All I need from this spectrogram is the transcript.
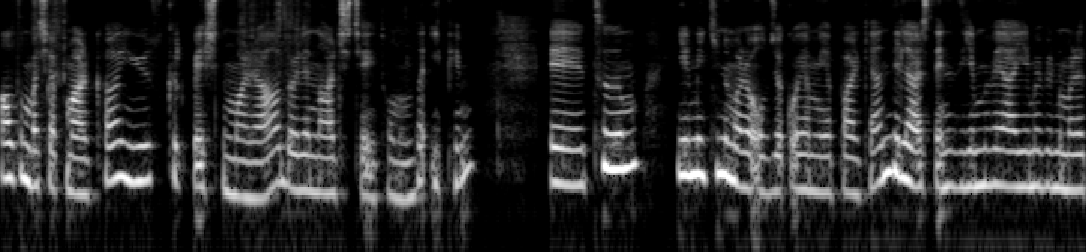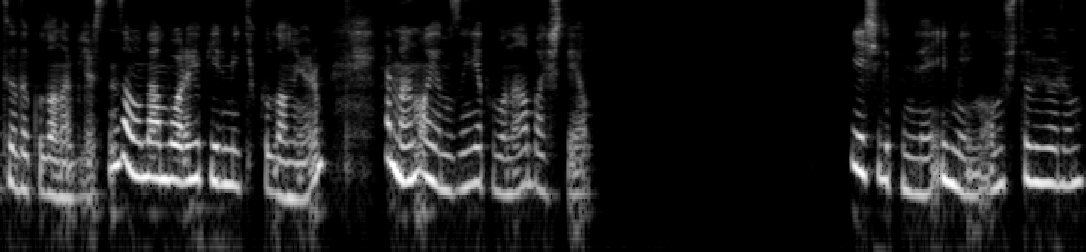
altın başak marka 145 numara. Böyle nar çiçeği tonunda ipim. E, tığım 22 numara olacak oyamı yaparken. Dilerseniz 20 veya 21 numara tığ da kullanabilirsiniz. Ama ben bu ara hep 22 kullanıyorum. Hemen oyamızın yapımına başlayalım. Yeşil ipimle ilmeğimi oluşturuyorum.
